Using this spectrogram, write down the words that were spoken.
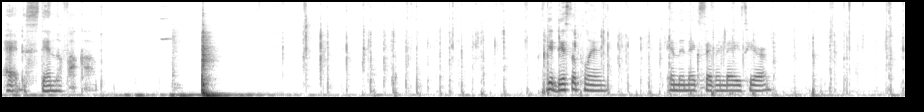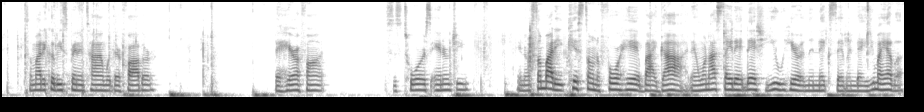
had to stand the fuck up. Get disciplined in the next seven days here. Somebody could be spending time with their father. The Hierophant. This is Taurus energy. You know, somebody kissed on the forehead by God. And when I say that, that's you here in the next seven days. You may have a,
